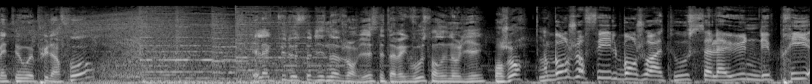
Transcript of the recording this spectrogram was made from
Météo et puis l'info. Et l'actu de ce 19 janvier, c'est avec vous, Sandrine Ollier. Bonjour. Bonjour Phil, bonjour à tous. À la une, les prix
